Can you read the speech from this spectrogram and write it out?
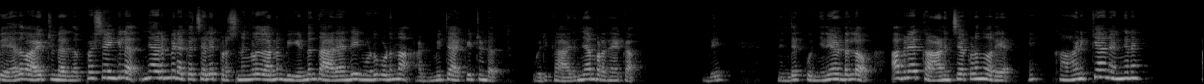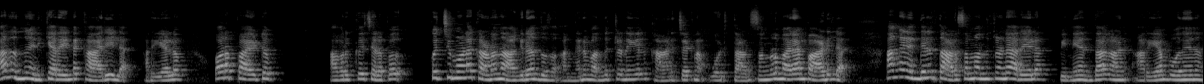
ഭേദമായിട്ടുണ്ടായിരുന്നു. പക്ഷേ എങ്കിൽ ഞരമ്പിനൊക്കെ ചില പ്രശ്നങ്ങൾ കാരണം വീണ്ടും താരാന്റെ ഇങ്ങോട്ട് കൊണ്ടുവന്ന് അഡ്മിറ്റ് ആക്കിയിട്ടുണ്ട്. ഒരു കാര്യം ഞാൻ പറഞ്ഞേക്കാം. ഇതേ നിന്റെ കുഞ്ഞിനെ ഉണ്ടല്ലോ അവരെ കാണിച്ചേക്കണമെന്ന് പറയാ. ഏ കാണിക്കാൻ എങ്ങനെ അതൊന്നും എനിക്ക് അറിയേണ്ട കാര്യമില്ല. അറിയാലോ ഉറപ്പായിട്ടും അവർക്ക് ചിലപ്പോൾ കൊച്ചുമോളെ കാണാൻ ആഗ്രഹം തോന്നും. അങ്ങനെ വന്നിട്ടുണ്ടെങ്കിൽ കാണിച്ചേക്കണം. ഒരു തടസ്സങ്ങളും വരാൻ പാടില്ല. അങ്ങനെ എന്തെങ്കിലും തടസ്സം വന്നിട്ടുണ്ടെങ്കിൽ അറിയില്ല പിന്നെ എന്താ അറിയാൻ പോകുന്നതെന്ന്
